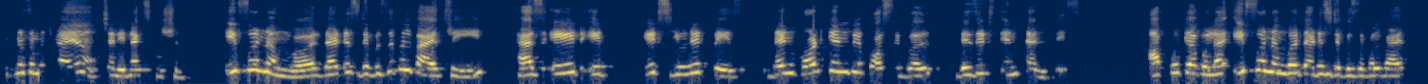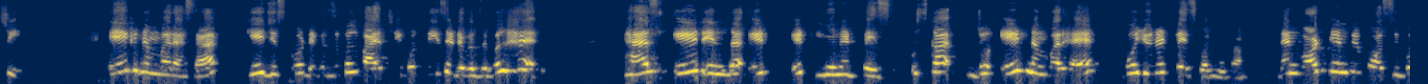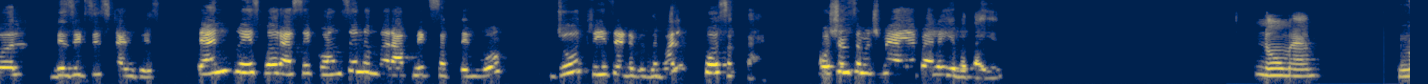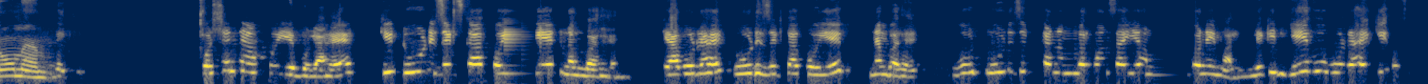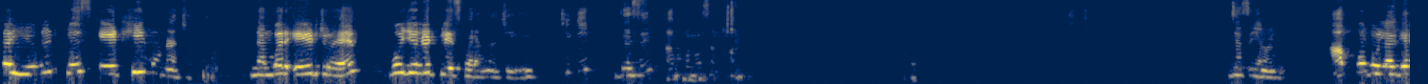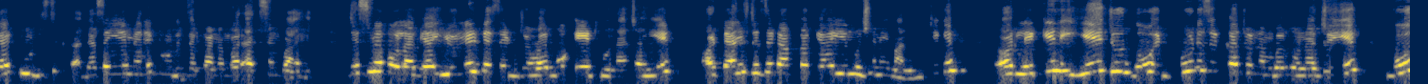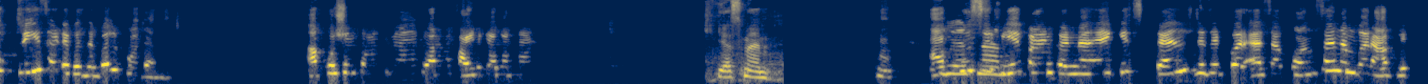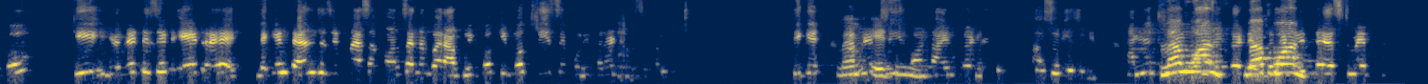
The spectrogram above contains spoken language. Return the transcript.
इतना समझ में आया? चलिए next question if a number that is divisible by three has eight it its unit place then what can be possible digits in ten place आपको क्या बोला? If a number that is divisible by three एक number ऐसा कि जिसको divisible by three वो three से divisible है has eight in the it it unit place उसका जो एट नंबर है वो यूनिट प्लेस पर होगा। Then what can be possible digits is ten place ten place पर ऐसे कौन से नंबर आप लिख सकते हो जो थ्री से डिविजिबल हो सकता है? क्वेश्चन समझ में आया? पहले ये बताइए। नो मैम नो मैम देखिए क्वेश्चन ने आपको ये बोला है कि टू डिजिट्स का कोई एक नंबर है। क्या बोल रहा है? टू डिजिट का कोई एक नंबर है। वो टू डिजिट का नंबर कौन सा है, ये हमको नहीं मालूम। लेकिन ये वो बोल रहा है कि उसका यूनिट प्लेस एट ही होना चाहिए। नंबर एट जो है, वो यूनिट प्लेस पर आना चाहिए। ठीक है? जैसे आपको मैं जैसे यहाँ आपको बोला गया है टू डिजिट का। जैसे ये मेरे टू डिजिट का नंबर एक्स एंड वाई है। जिसमें बोला गया यूनिट डिजिट जो है वो एट होना चाहिए। और टेंथ डिजिट आपका क्या है ये मुझे नहीं मालूम ठीक है? और लेकिन ये जो दो टू डिजिट का जो नंबर होना चाहिए वो थ्री से डिविजिबल हो जाना चाहिए। आप क्वेश्चन समझ में आया कि आपको फाइंड क्या करना है? यस मैम आपको Yes, सिर्फ़ ये फाइंड करना है कि टेंथ डिजिट पर ऐसा कौन सा नंबर आप लिखो कि यूनिट डिजिट एट रहे? लेकिन टेंथ डिजिट में ऐसा कौन सा नंबर आप लिखो कि वो थ्री से पूरी तरह डिविजिबल हो जाए? ठीक है? मैम हमने थ्री और नाइन का हाँ हमने. टेस्ट में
